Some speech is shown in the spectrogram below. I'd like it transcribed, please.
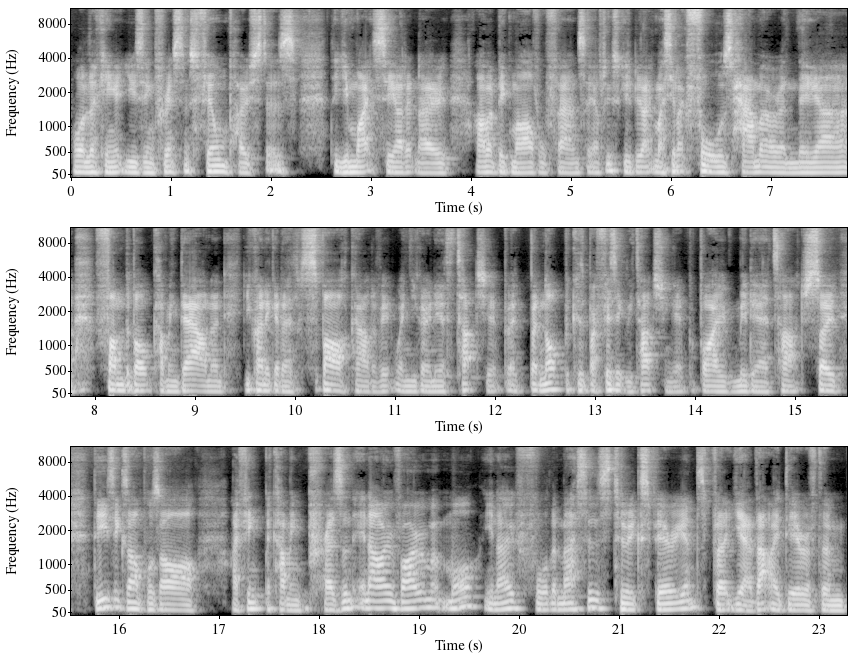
or looking at using, for instance, film posters that you might see. I don't know, I'm a big Marvel fan, so you have to excuse me, like you might see like Thor's hammer and the uh, Thunderbolt coming down, and you kind of get a spark out of it when you go near to touch it, but but not because by physically touching it, but by mid-air touch. So these examples are, I think, becoming present in our environment more, you know, for the masses to experience. But yeah, that idea of them,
